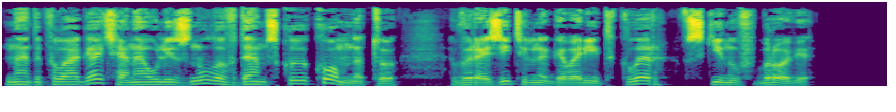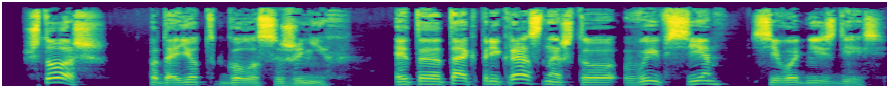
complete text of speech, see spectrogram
«Надо полагать, она улизнула в дамскую комнату», — выразительно говорит Клэр, вскинув брови. «Что ж», — подает голос жених, — «это так прекрасно, что вы все сегодня здесь.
